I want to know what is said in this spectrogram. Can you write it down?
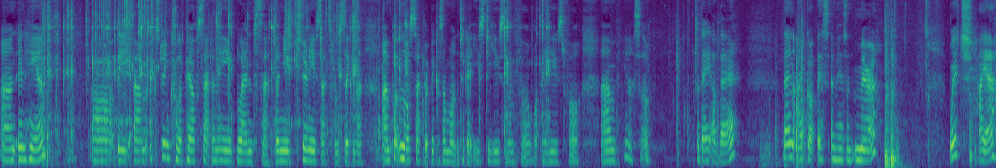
And in here are the um, Extreme Colour Payoff set and the Blend set, the new two new sets from Sigma. I'm putting those separate because I'm wanting to get used to using them for what they're used for. Um, yeah, so they are there. Then I've got this amazing mirror, which, hiya,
